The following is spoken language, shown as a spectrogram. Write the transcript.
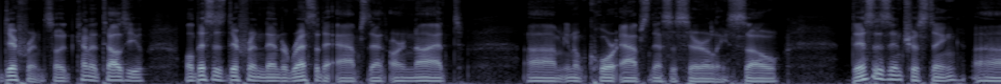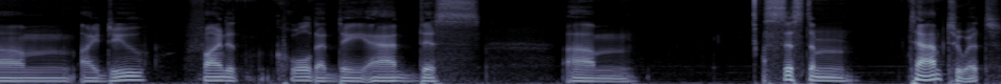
different. So it kind of tells you well this is different than the rest of the apps that are not um, you know core apps necessarily. So this is interesting. Um, I do find it cool that they add this um, system tab to it.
